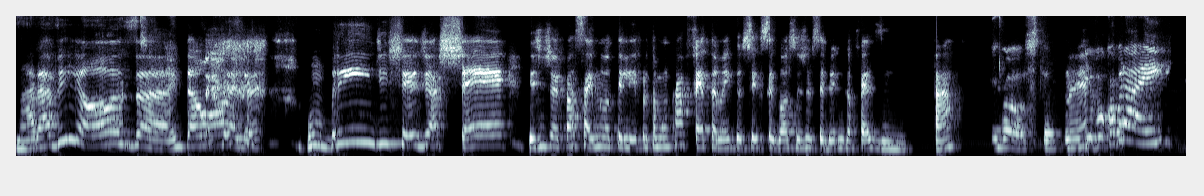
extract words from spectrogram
Maravilhosa! Então, olha, um brinde cheio de axé. E a gente vai passar aí no ateliê para tomar um café também, que eu sei que você gosta de receber um cafezinho, tá? Gosto. Né? E eu vou cobrar, hein?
